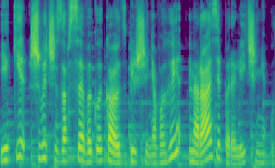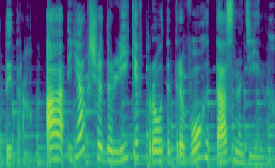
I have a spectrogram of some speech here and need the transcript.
які швидше за все викликають збільшення ваги, наразі перелічені у титрах. А як щодо ліків проти тривоги та снодійних?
